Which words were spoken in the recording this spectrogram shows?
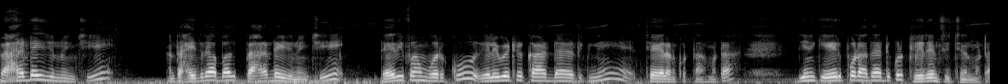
ప్యారడైజ్ నుంచి అంటే హైదరాబాద్ ప్యారడైజ్ నుంచి డైరీ ఫామ్ వరకు ఎలివేటర్ కార్డర్ని చేయాలనుకుంటున్నాను అనమాట దీనికి ఎయిర్పోర్ట్ అథారిటీ కూడా క్లియరెన్స్ ఇచ్చిందనమాట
